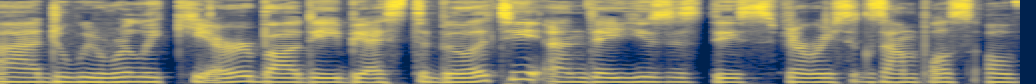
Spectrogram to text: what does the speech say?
uh, do we really care about the ABI stability? And they uses these various examples of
